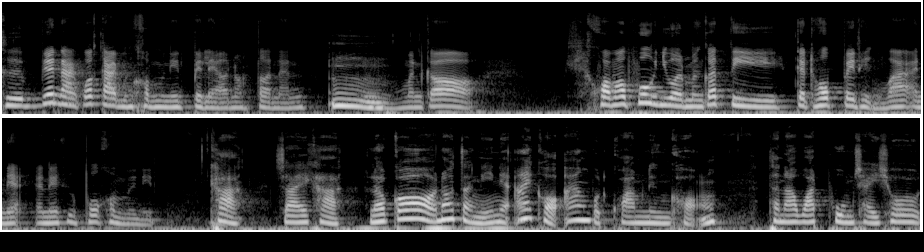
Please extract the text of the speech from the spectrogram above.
คือเวียดนามก็กลายเป็นคอมมิวนิสต์ไปแล้วเนาะตอนนั้น อืมอืมมันก็ความว่าพวกยวนมันก็ตีกระทบไปถึงว่าอันเนี้ยอันเนี้ยคือพวกคอมมิวนิสต์ค่ะ ใช่ค่ะ แล้วก็นอกจากนี้เนี่ยไอ้ายขออ้างบทความหนึ่งของธนวัฒน์ภูมิชัยโชต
